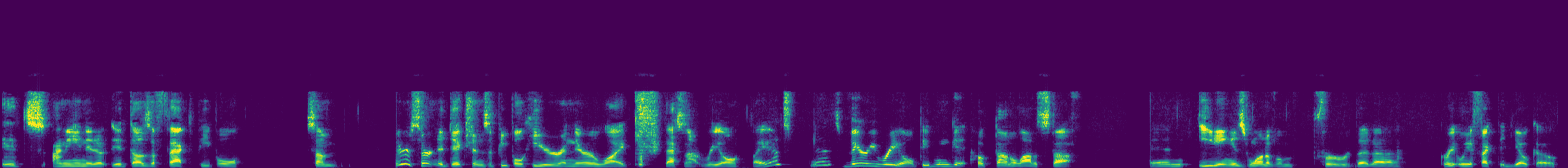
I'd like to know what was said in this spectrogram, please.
It's, I mean, it it does affect people. Some there are certain addictions that people hear and they're like, that's not real. Like that's that's very real. People can get hooked on a lot of stuff, and eating is one of them for that uh, greatly affected Yoko.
